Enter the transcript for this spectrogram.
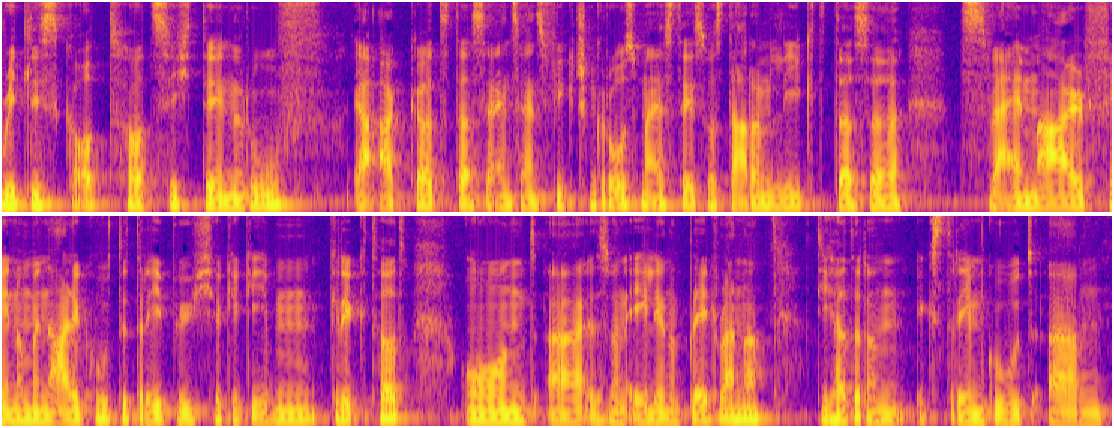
Ridley Scott hat sich den Ruf erackert, dass er ein Science-Fiction-Großmeister ist, was daran liegt, dass er zweimal phänomenale gute Drehbücher gegeben gekriegt hat. Und äh, das waren Alien und Blade Runner. Die hat er dann extrem gut ähm,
